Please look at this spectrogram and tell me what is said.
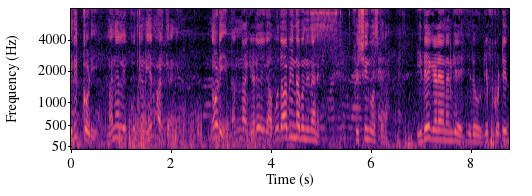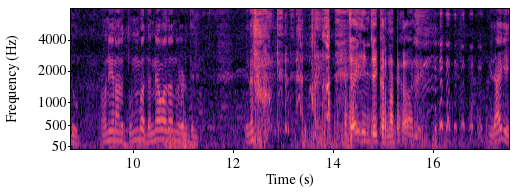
ಇದಕ್ಕೆ ಕೊಡಿ, ಮನೆಯಲ್ಲಿ ಕೂತ್ಕೊಂಡು ಏನು ಮಾಡ್ತೀರಾ ನೀವು? ನೋಡಿ, ನನ್ನ ಗೆಳೆಯ ಈಗ ಅಬುದಾಬಿಯಿಂದ ಬಂದಿದ್ದಾನೆ. ಫಿಶಿಂಗೋಸ್ಕರ ಇದೇ ಗೆಳೆಯ ನನಗೆ ಇದು ಗಿಫ್ಟ್ ಕೊಟ್ಟಿದ್ದು. ಅವನಿಗೆ ನಾನು ತುಂಬ ಧನ್ಯವಾದವನ್ನು ಹೇಳುತ್ತೇನೆ. ಇದನ್ನು ಜೈ ಹಿಂದ್, ಜೈ ಕರ್ನಾಟಕ. ಇದಾಗಿ.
